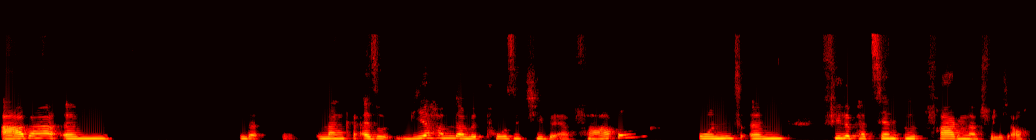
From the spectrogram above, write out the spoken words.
aber ähm, da, man, also wir haben damit positive Erfahrungen und ähm, viele Patienten fragen natürlich auch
